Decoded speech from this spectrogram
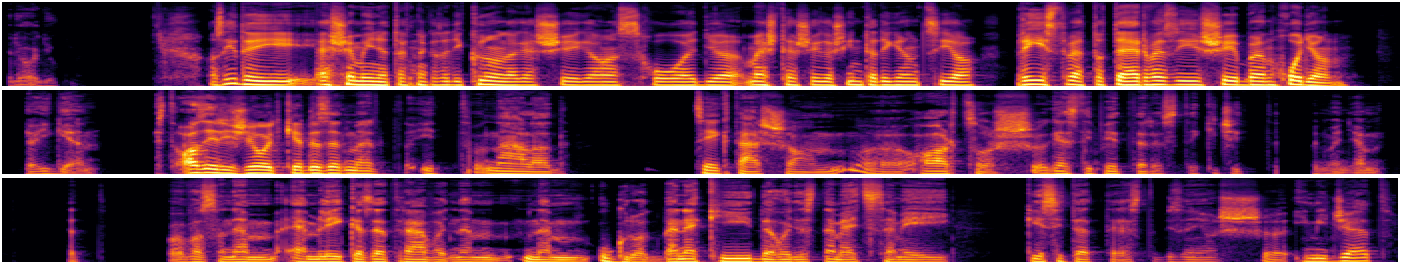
hogy oldjuk az idei eseményeteknek az egyik különlegessége az, hogy mesterséges intelligencia részt vett a tervezésében. Hogyan? Ja, igen. Ezt azért is jó, hogy kérdezed, mert itt nálad cégtársam, arcos, Geszti Péter ezt egy kicsit, hogy mondjam, tehát valószínűleg nem emlékezett rá, vagy nem, nem ugrott be neki, de hogy ezt nem egy személy készítette ezt a bizonyos imidzset,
